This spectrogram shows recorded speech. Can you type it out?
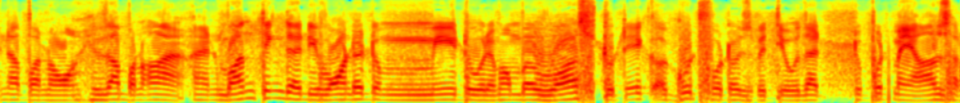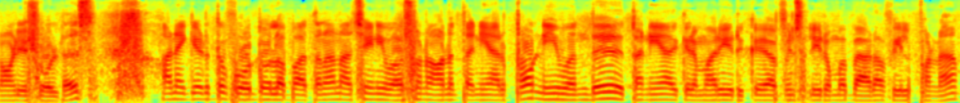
என்ன பண்ணோம்? இதுதான் பண்ணோம். And one thing that you wanted to me to remember was to take a good photos with you that to put my arms around your shoulders அன்றைக்கி எடுத்த ஃபோட்டோவில் பார்த்தோன்னா நான் சரி நீ நானும் தனியாக இருப்போம். நீ வந்து தனியாக இருக்கிற மாதிரி இருக்குது அப்படின்னு சொல்லி ரொம்ப பேடாக ஃபீல் பண்ணேன்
